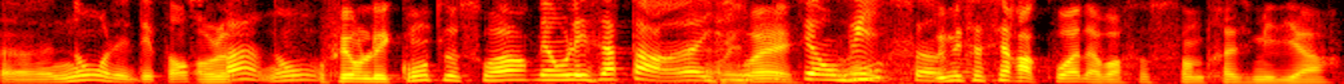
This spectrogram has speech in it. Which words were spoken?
Euh, non, on les dépense On le- pas, non. On, fait, on les compte le soir Mais on les a pas, hein. ils sont Ouais. cotés en Oui. bourse. Oui, mais ça sert à quoi d'avoir 173 milliards?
